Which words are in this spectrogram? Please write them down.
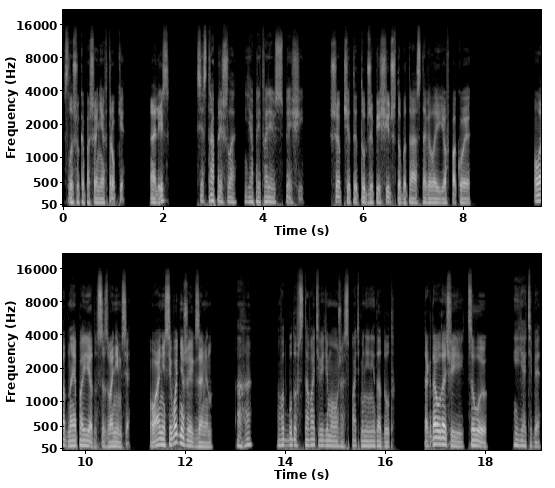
Слышу копошение в трубке. «Алис?» «Сестра пришла. Я притворяюсь спящей». Шепчет и тут же пищит, чтобы та оставила ее в покое. «Ладно, я поеду, созвонимся. У Ани сегодня же экзамен?» «Ага. Вот буду вставать, видимо, уже. Спать мне не дадут». «Тогда удачи ей. Целую». «И я тебе».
